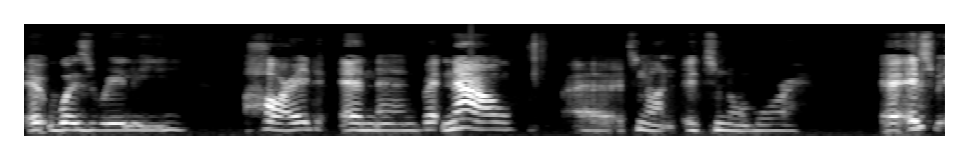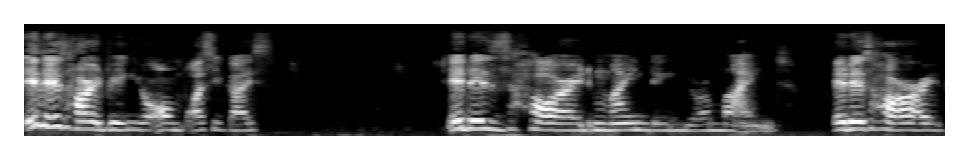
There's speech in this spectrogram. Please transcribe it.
It was really hard. And then, but now, uh, it's not, it's no more it's it is hard being your own boss, you guys. It is hard minding your mind. It is hard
